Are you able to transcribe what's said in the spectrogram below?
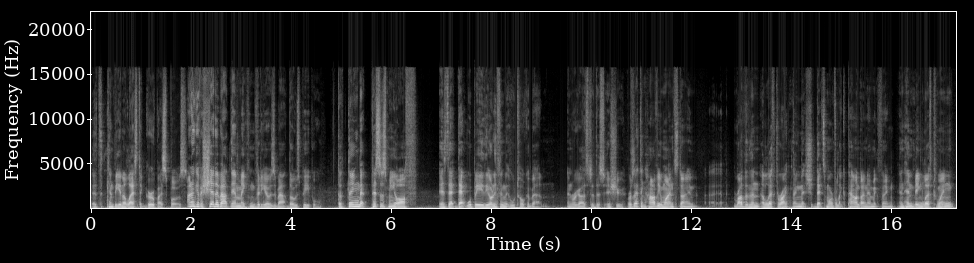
it can be an elastic group, I suppose. I don't give a shit about them making videos about those people. The thing that pisses me off is that that will be the only thing that we'll talk about in regards to this issue. Whereas I think Harvey Weinstein, uh, rather than a left-right thing, that that's more of a like power dynamic thing. And him being left-wing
